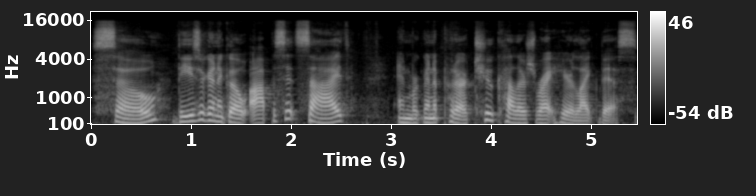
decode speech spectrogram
So these are gonna go opposite sides and we're gonna put our two colors right here like this.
